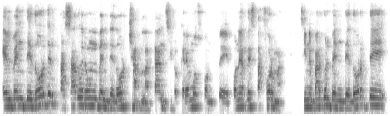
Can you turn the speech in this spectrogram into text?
el vendedor del pasado era un vendedor charlatán, si lo queremos eh, poner de esta forma. Sin embargo, el vendedor de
